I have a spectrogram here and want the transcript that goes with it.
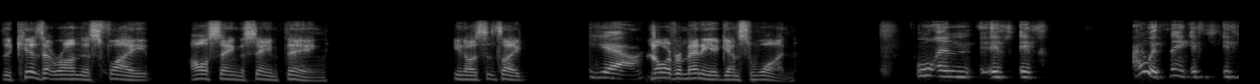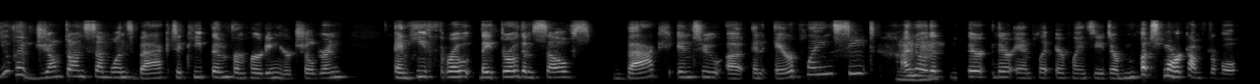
the kids that were on this flight all saying the same thing, you know, it's, it's like, yeah, however many against one. Well, and if if I would think if if you have jumped on someone's back to keep them from hurting your children, and he throw they throw themselves back into a, an airplane seat. Mm-hmm. I know mm-hmm. that their their airplane seats are much more comfortable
